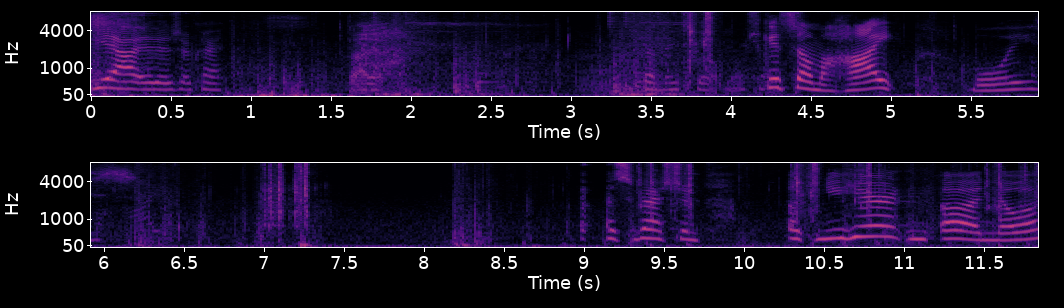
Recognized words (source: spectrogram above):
Yeah, it is, okay. Got it. That makes a lot more sense. Get some hype, boys. Uh, Sebastian, uh, can you hear uh, Noah?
